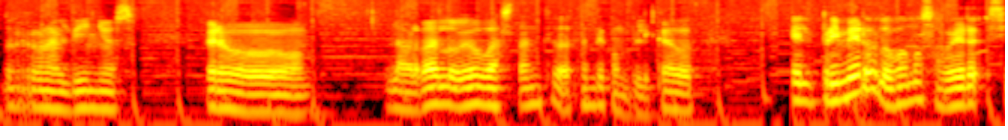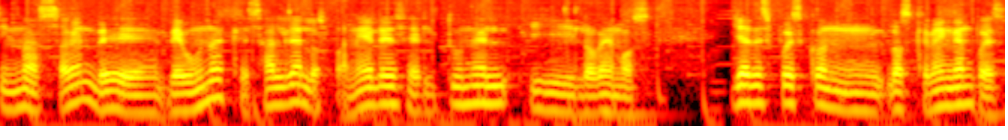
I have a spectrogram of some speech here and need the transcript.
dos Ronaldinhos. Pero la verdad lo veo bastante, bastante complicado. El primero lo vamos a ver sin más, ¿saben? De, una que salgan los paneles, el túnel y lo vemos. Ya después con los que vengan, pues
